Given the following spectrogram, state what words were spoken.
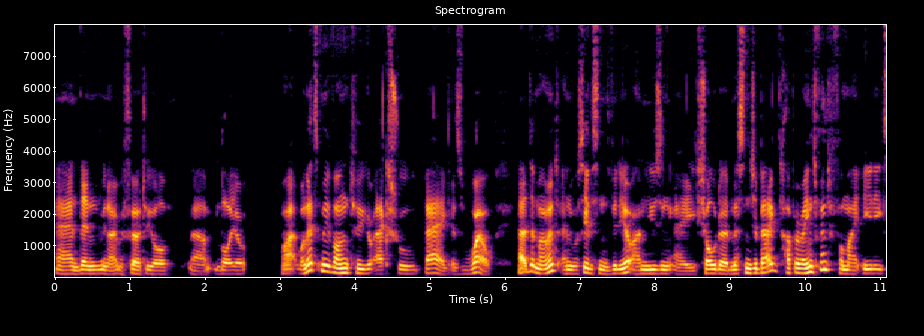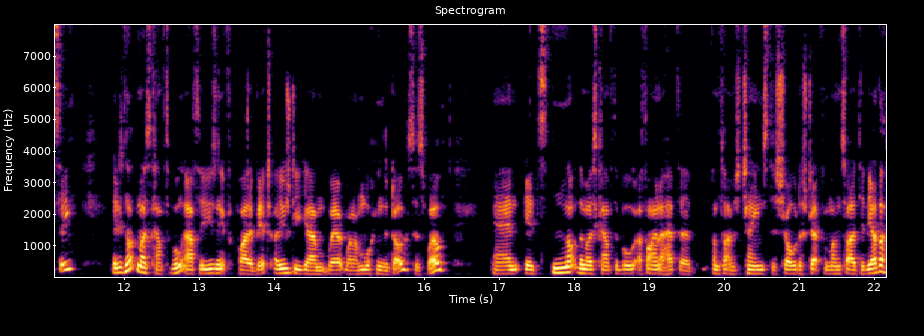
and then you know refer to your um, lawyer. All right, well, let's move on to your actual bag as well. At the moment, and we'll see this in the video, I'm using a shoulder messenger bag type arrangement for my EDC. It is not the most comfortable after using it for quite a bit. I usually um, wear it when I'm walking the dogs as well and it's not the most comfortable. I find I have to sometimes change the shoulder strap from one side to the other.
